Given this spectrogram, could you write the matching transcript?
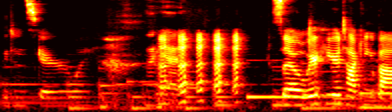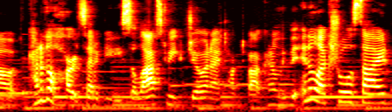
We didn't scare her away. Not yet. so we're here talking about kind of the heart side of beauty. So last week, Joe and I talked about kind of like the intellectual side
